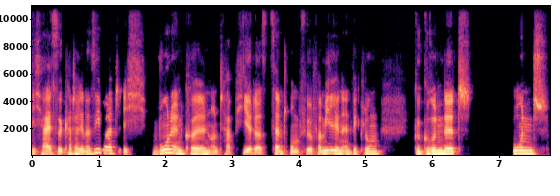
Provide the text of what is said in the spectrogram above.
Ich heiße Katharina Siebert, ich wohne in Köln und habe hier das Zentrum für Familienentwicklung gegründet und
